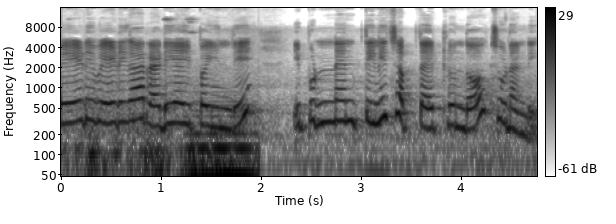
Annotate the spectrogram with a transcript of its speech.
వేడి వేడిగా రెడీ అయిపోయింది. ఇప్పుడు నేను తిని చెప్తా ఎట్లుందో చూడండి.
